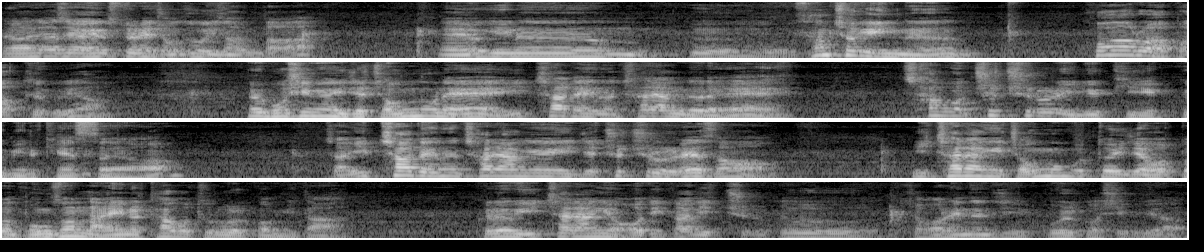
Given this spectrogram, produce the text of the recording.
네, 안녕하세요. 엠스톤의 정수호 이사입니다. 네, 여기는 그 삼척에 있는 코하루 아파트고요. 여기 보시면 이제 정문에 입차되는 차량들의 차원 추출을 일으키게끔 이렇게 했어요. 자, 입차되는 차량에 이제 추출을 해서 이 차량이 정문부터 이제 어떤 동선 라인을 타고 들어올 겁니다. 그럼 이 차량이 어디까지 추, 그, 저걸 했는지 보일 것이고요.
